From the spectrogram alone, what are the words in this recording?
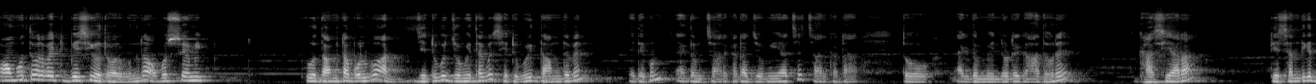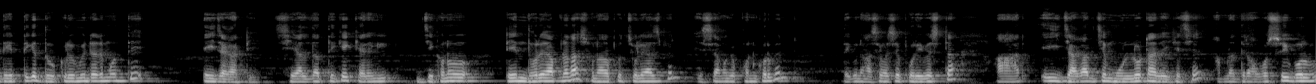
কম হতে পারে বা একটু বেশি হতে পারে, বন্ধুরা। অবশ্যই আমি পুরো দামটা বলব, আর যেটুকু জমি থাকবে সেটুকুই দাম দেবেন। এ দেখুন, একদম চার কাঠা জমি আছে, চার কাঠা। তো একদম মেন রোডের গা ধরে ঘাসিয়ারা স্টেশন থেকে দেড় থেকে দু কিলোমিটারের মধ্যে এই জায়গাটি। শিয়ালদার থেকে ক্যারিং যে কোনো ট্রেন ধরে আপনারা সোনারপুর চলে আসবেন, এসে আমাকে ফোন করবেন। দেখুন আশেপাশে পরিবেশটা। আর এই জায়গার যে মূল্যটা রেখেছে, আপনাদের অবশ্যই বলব,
